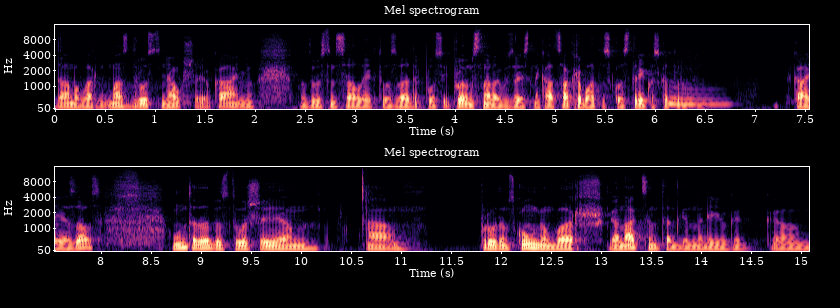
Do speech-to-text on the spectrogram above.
Dāma var maz drusciņu augšējo kāņu, maz drusciņu saliekt uz vēdra pusī. Protams, nevajag uzreiz nekādus akrobātiskos trikus, ka tur mm. kājai zaus. Un tad atbilstoši, um, protams, kungam var gan akcentēt, gan arī, gan,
